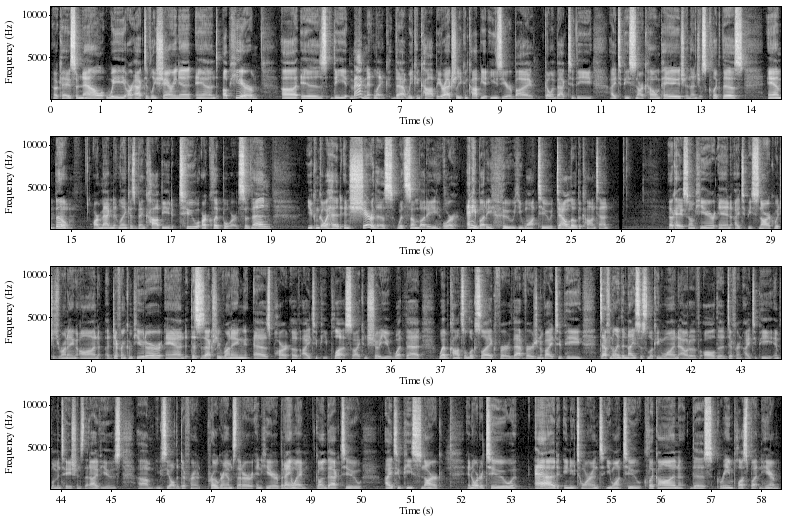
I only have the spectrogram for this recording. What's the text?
Okay, so now we are actively sharing it, and up here uh, is the magnet link that we can copy, or actually you can copy it easier by going back to the I2P Snark homepage and then just click this and boom, our magnet link has been copied to our clipboard. So then you can go ahead and share this with somebody or anybody who you want to download the content. Okay, so I'm here in I2P Snark, which is running on a different computer, and this is actually running as part of I2P Plus, so I can show you what that web console looks like for that version of I2P. Definitely the nicest looking one out of all the different I2P implementations that I've used. Um, you can see all the different programs that are in here, but anyway, going back to I2P Snark, in order to add a new torrent, you want to click on this green plus button here.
